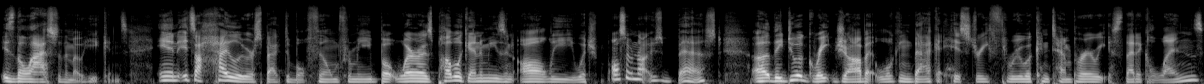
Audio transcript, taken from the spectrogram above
is The Last of the Mohicans. And it's a highly respectable film for me, but whereas Public Enemies and Ali, which also not his best, uh, they do a great job at looking back at history through a contemporary aesthetic lens,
